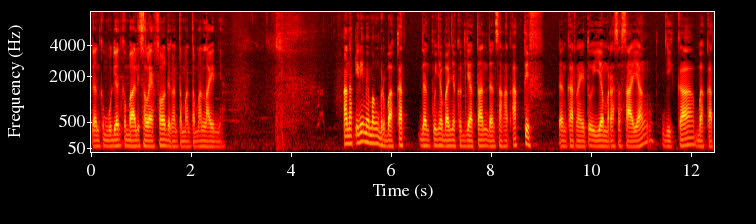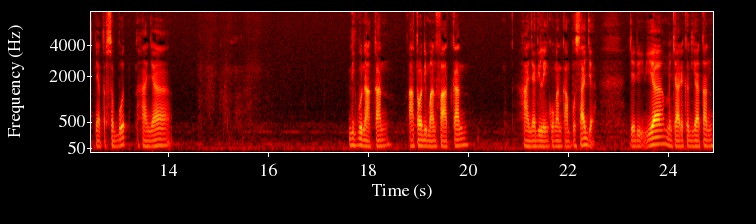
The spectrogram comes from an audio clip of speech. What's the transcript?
dan kemudian kembali selevel dengan teman-teman lainnya. Anak ini memang berbakat dan punya banyak kegiatan dan sangat aktif dan karena itu ia merasa sayang jika bakatnya tersebut hanya digunakan atau dimanfaatkan hanya di lingkungan kampus saja. Jadi dia mencari kegiatan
